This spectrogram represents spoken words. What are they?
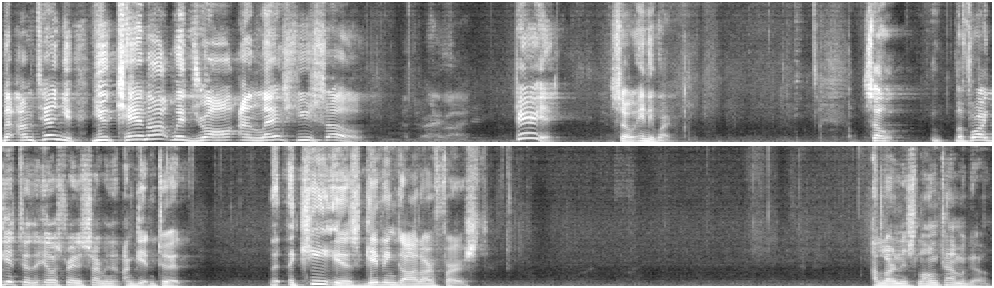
But I'm telling you, you cannot withdraw unless you sow. Period. So, anyway. So, before I get to the illustrated sermon, I'm getting to it. The, the key is giving God our first. I learned this long time ago.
